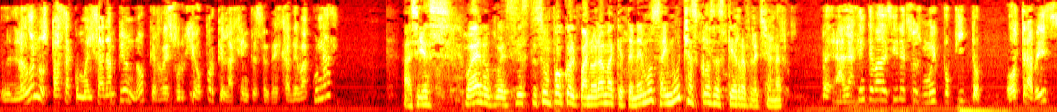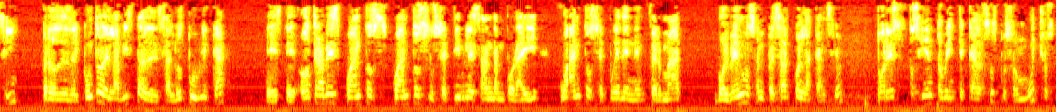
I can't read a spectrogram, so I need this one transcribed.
Luego nos pasa como el sarampión, ¿no? Que resurgió porque la gente se deja de vacunar. así es. Bueno, pues este es un poco el panorama que tenemos. Hay muchas cosas que reflexionar. A la gente va a decir eso es muy poquito. Otra vez sí, pero desde el punto de la vista de salud pública, este, otra vez cuántos cuántos susceptibles andan por ahí, cuántos se pueden enfermar. Volvemos a empezar con la canción. Por estos 120 casos, pues son muchos.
